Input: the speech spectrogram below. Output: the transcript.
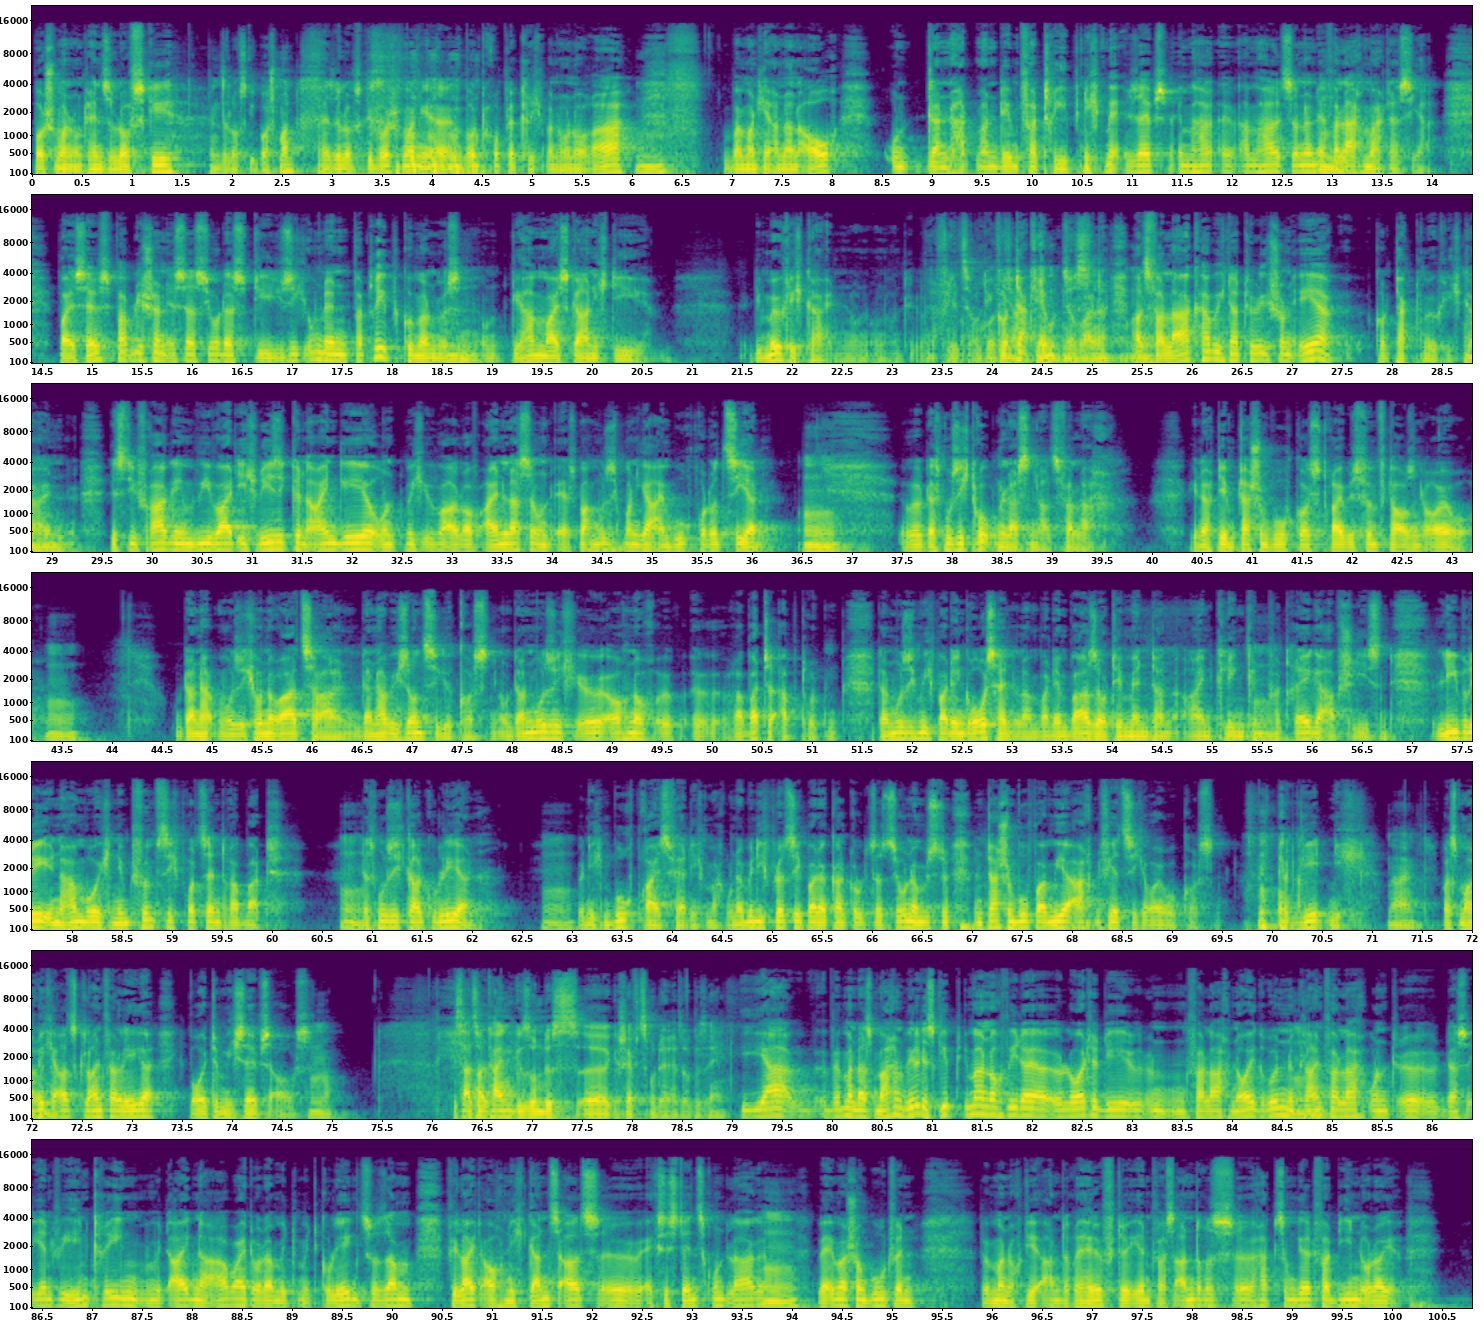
Boschmann und Henselowski. Henselowski-Boschmann. Henselowski-Boschmann, ja, in Bottrop, da kriegt man Honorar. Mhm. Bei manchen anderen auch. Und dann hat man den Vertrieb nicht mehr selbst im, äh, am Hals, sondern der mhm. Verlag macht das ja. Bei Selbstpublishern ist das so, dass die sich um den Vertrieb kümmern müssen mhm. und die haben meist gar nicht die die Möglichkeiten und, und, und, fehlt's ja auch und die Kontakte und so weiter. Ne? Mhm. Als Verlag habe ich natürlich schon eher Kontaktmöglichkeiten. Mhm. Ist die Frage, inwieweit ich Risiken eingehe und mich überall darauf einlasse und erstmal muss ich man ja ein Buch produzieren. Mhm. Äh, das muss ich drucken lassen als Verlag. Je nachdem, Taschenbuch kostet drei bis 5.000 Euro. Mhm. Und dann hab, muss ich Honorar zahlen. Dann habe ich sonstige Kosten. Und dann muss ich äh, auch noch äh, äh, Rabatte abdrücken. Dann muss ich mich bei den Großhändlern, bei den Barsortimentern einklinken, mhm. Verträge abschließen. Libri in Hamburg nimmt 50 Prozent Rabatt. Mhm. Das muss ich kalkulieren. Mhm. Wenn ich einen Buchpreis fertig mache. Und dann bin ich plötzlich bei der Kalkulation, da müsste ein Taschenbuch bei mir 48 Euro kosten. Das geht nicht. Nein. Was mache ich als Kleinverleger? Ich beute mich selbst aus. Ist also, also kein gesundes äh, Geschäftsmodell so gesehen. Ja, wenn man das machen will, es gibt immer noch wieder äh, Leute, die einen Verlag neu gründen, einen mhm. Kleinverlag und äh, das irgendwie hinkriegen mit eigener Arbeit oder mit mit Kollegen zusammen, vielleicht auch nicht ganz als äh, Existenzgrundlage. Mhm. Wäre immer schon gut, wenn wenn man noch die andere Hälfte irgendwas anderes äh, hat zum Geld verdienen oder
